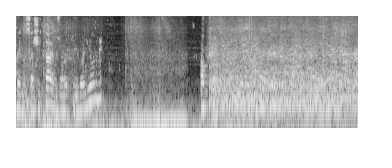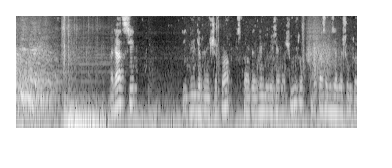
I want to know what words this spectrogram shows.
After this, I Prendi sta città, mi sono rotto i coglioni. Ok. Ragazzi, il video finisce qua. Spero che il video vi sia piaciuto. Nel caso vi sia piaciuto,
